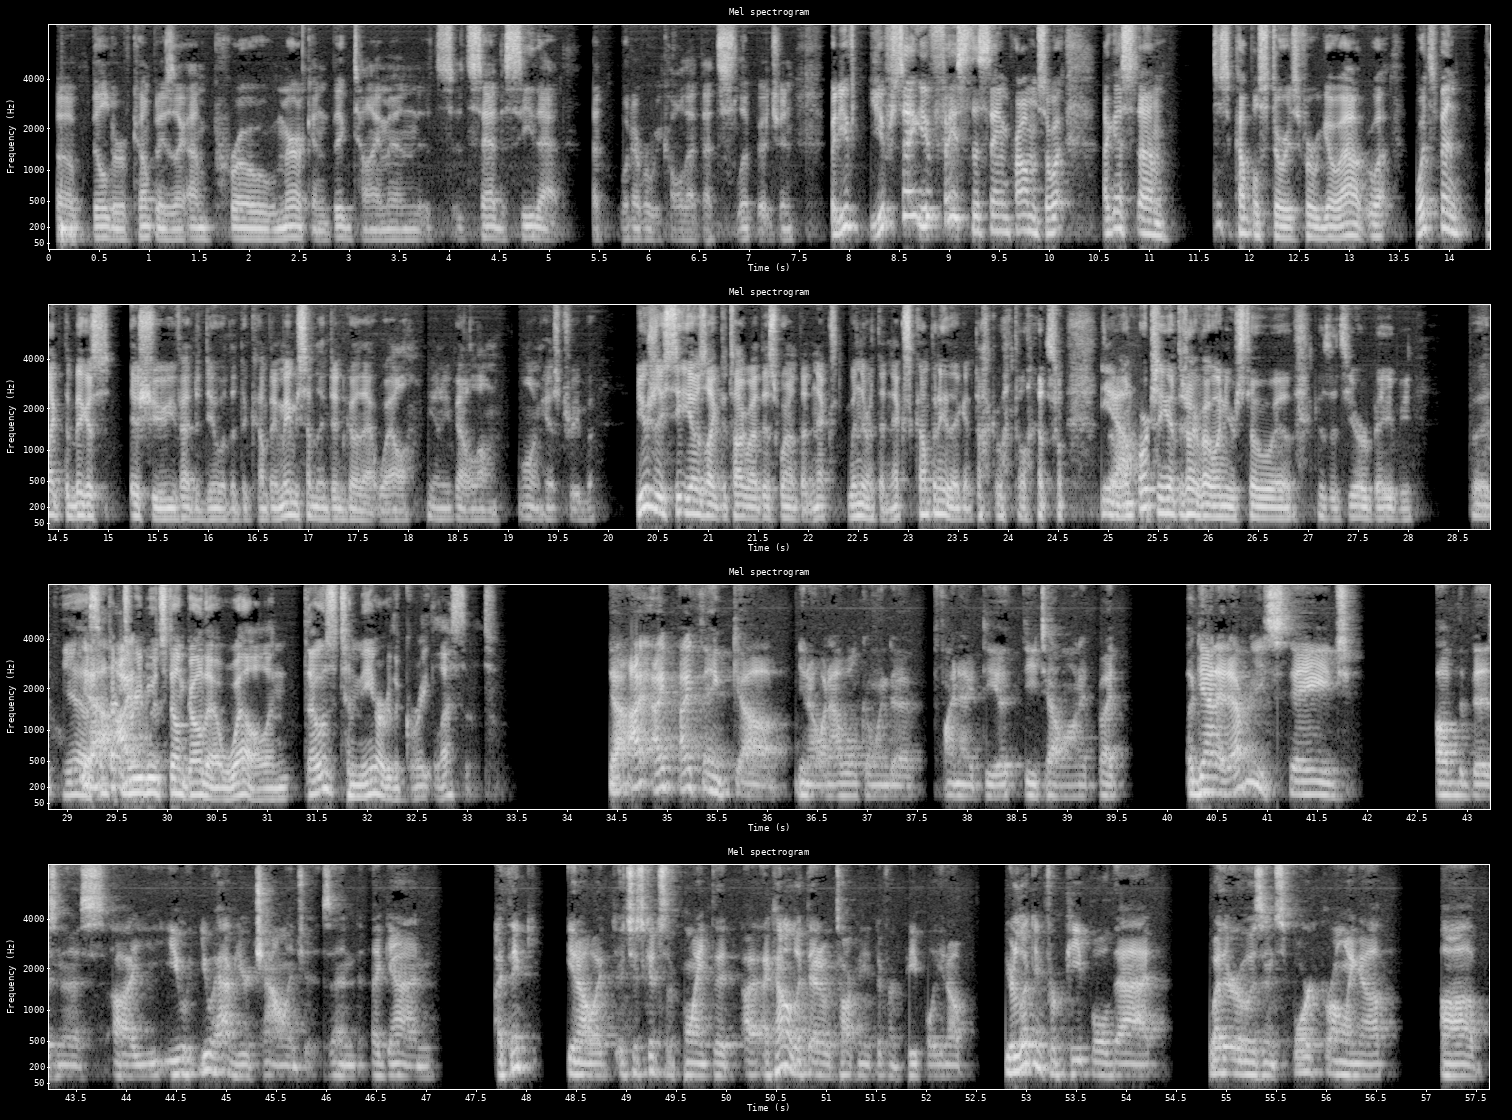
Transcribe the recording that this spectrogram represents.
uh, builder of companies. Like I'm pro American, big time, and it's it's sad to see that that whatever we call that that slippage. And but you've you've say you've faced the same problem. So what I guess um, just a couple stories before we go out. What what's been like the biggest issue you've had to deal with at the company? Maybe something that didn't go that well. You know, you've got a long long history, but usually CEOs like to talk about this when at the next when they're at the next company, they can talk about the last one. So yeah. Unfortunately, you have to talk about when you're still with because it's your baby. But yeah, yeah sometimes I, reboots don't go that well, and those to me are the great lessons. Yeah, I I, I think uh, you know, and I won't go into finite de- detail on it, but again, at every stage of the business, uh, you you have your challenges, and again, I think you know it, it just gets to the point that I, I kind of looked at it with talking to different people. You know, you're looking for people that whether it was in sport growing up, uh,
